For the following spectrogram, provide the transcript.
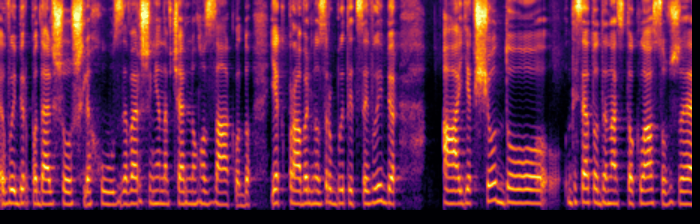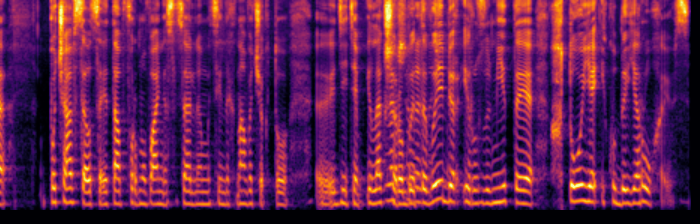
Вибір подальшого шляху, завершення навчального закладу, як правильно зробити цей вибір. А якщо до 10-11 класу вже почався оцей етап формування соціально-емоційних навичок, то е, дітям і легше, Легше робити визначитися. вибір і розуміти, хто я і куди я рухаюсь.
